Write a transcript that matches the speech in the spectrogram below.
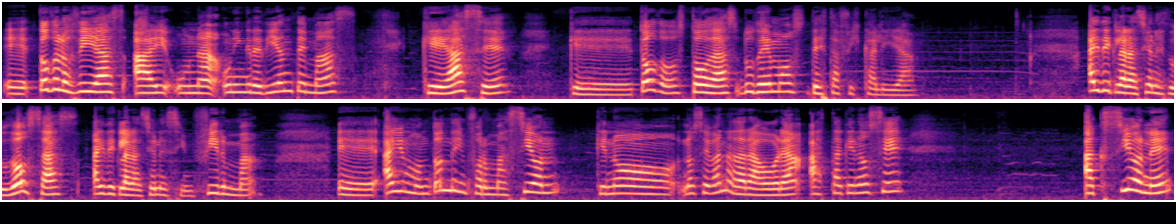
Eh, todos los días hay una, un ingrediente más que hace que todos, todas, dudemos de esta fiscalía. Hay declaraciones dudosas, hay declaraciones sin firma, eh, hay un montón de información que no, no se van a dar ahora hasta que no se accione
